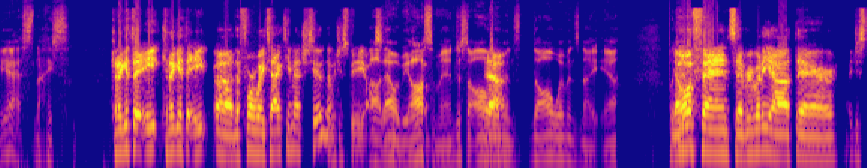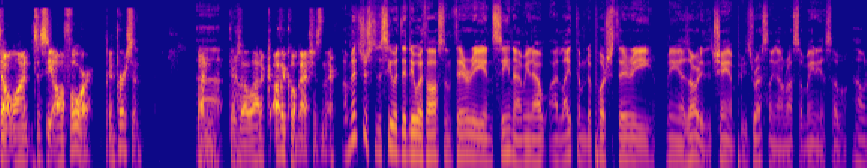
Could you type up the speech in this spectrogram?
Yes, nice. Can I get the eight? Can I get the eight? Uh, the four way tag team match too? That would just be awesome. Oh, that would be awesome, man! Just all yeah. women's, the all women's night. Yeah. But no offense, everybody out there. I just don't want to see all four in person. When Uh, there's a lot of other cool matches in there. I'm interested to see what they do with Austin Theory and Cena. I mean, I I like them to push Theory. I mean, he's already the champ. He's wrestling on WrestleMania, so how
